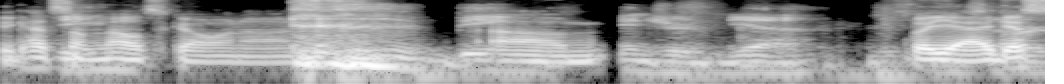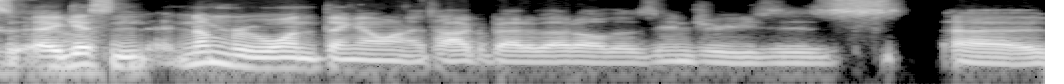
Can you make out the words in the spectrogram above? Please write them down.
you got something else going on. being Um, injured. Yeah. but yeah, I guess I guess number one thing I want to talk about about all those injuries is uh,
